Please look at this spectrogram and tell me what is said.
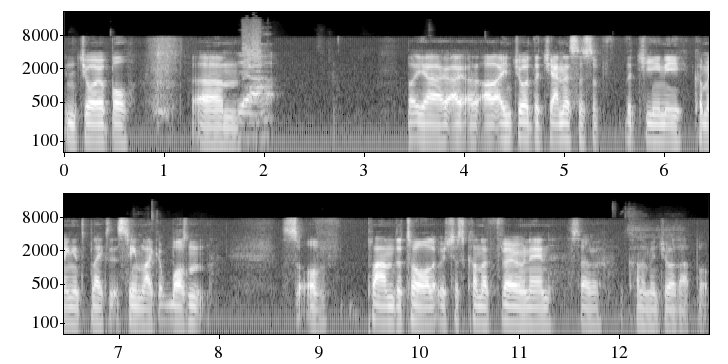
enjoyable. Um, Yeah, but yeah, I, I, enjoyed the genesis of the genie coming into play because it seemed like it wasn't sort of planned at all. It was just kind of thrown in, so I kind of enjoyed that. But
